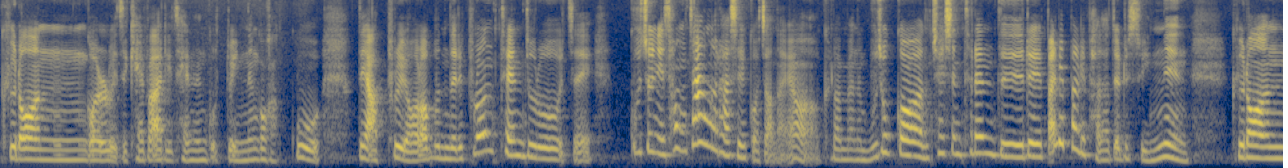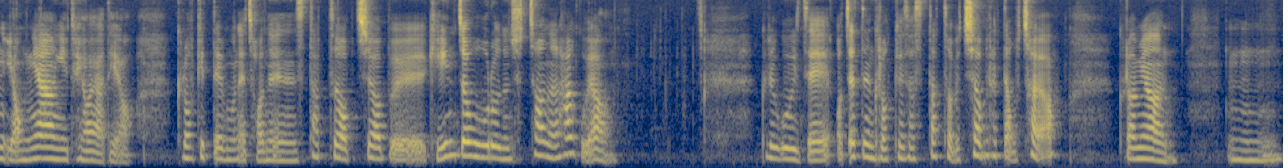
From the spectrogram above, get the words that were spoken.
그런 걸로 이제 개발이 되는 곳도 있는 것 같고, 근데 앞으로 여러분들이 frontend로 이제 꾸준히 성장을 하실 거잖아요. 그러면 무조건 최신 트렌드를 빨리빨리 받아들일 수 있는 그런 역량이 되어야 돼요. 그렇기 때문에 저는 스타트업 취업을 개인적으로는 추천을 하고요. 그리고 이제 어쨌든 그렇게 해서 스타트업에 취업을 했다고 쳐요. 그러면 음,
